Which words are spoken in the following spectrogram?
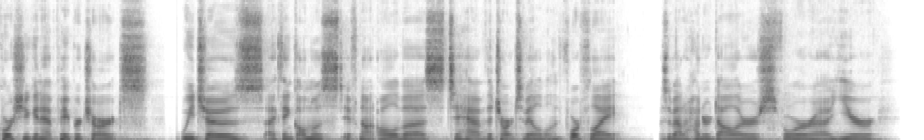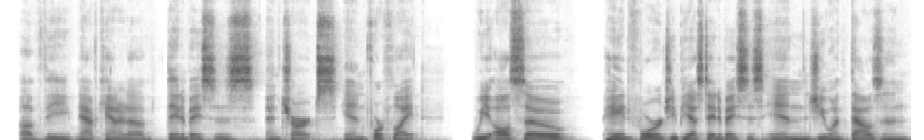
course, you can have paper charts. We chose, I think, almost, if not all of us, to have the charts available in ForeFlight. It was about $100 for a year of the Nav Canada databases and charts in ForeFlight. We also paid for GPS databases in the G1000,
